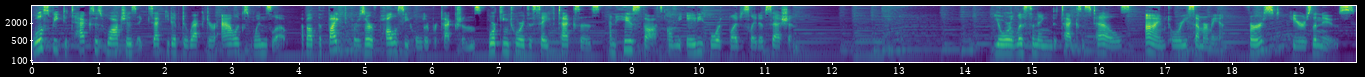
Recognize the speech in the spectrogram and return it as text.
We'll speak to Texas Watch's executive director Alex Winslow about the fight to preserve policyholder protections, working towards a safe Texas, and his thoughts on the 84th legislative session. You're listening to Texas Tells. I'm Tori Summerman. First, here's the news.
